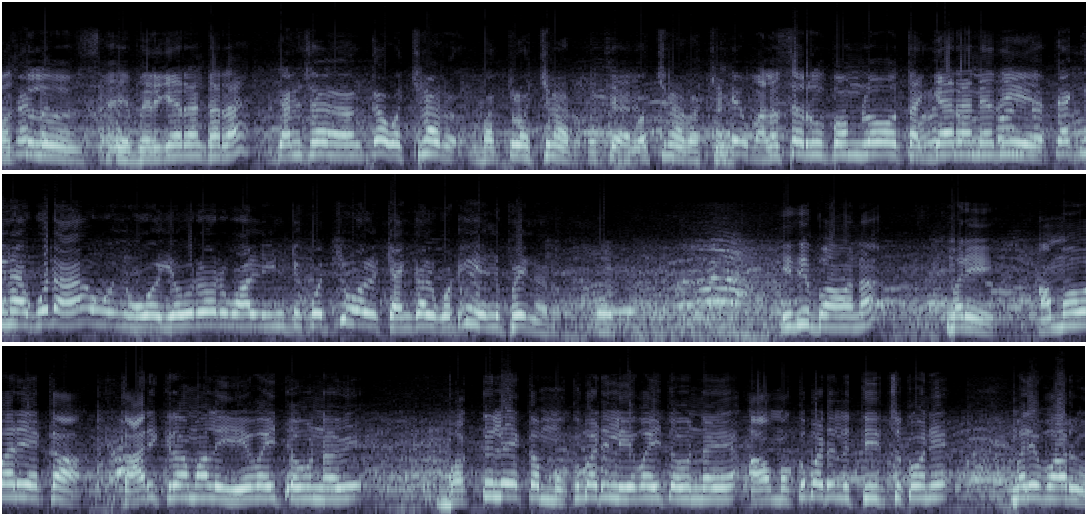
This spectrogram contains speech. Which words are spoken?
భక్తులు పెరిగారంటారా? జనసంఖ్య వచ్చినారు భక్తులు వచ్చినారు. వచ్చినారు అంటే వలస రూపంలో తగ్గారనేది తగ్గినా కూడా ఎవరెవరు వాళ్ళ ఇంటికి వచ్చి వాళ్ళు టెంకాయలు కొట్టుకుని వెళ్ళిపోయినారు. ఇది భావన. మరి అమ్మవారి యొక్క కార్యక్రమాలు ఏవైతే ఉన్నవి భక్తుల యొక్క మొక్కుబడులు ఏవైతే ఉన్నాయో ఆ మొక్కుబడులు తీర్చుకొని మరి వారు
